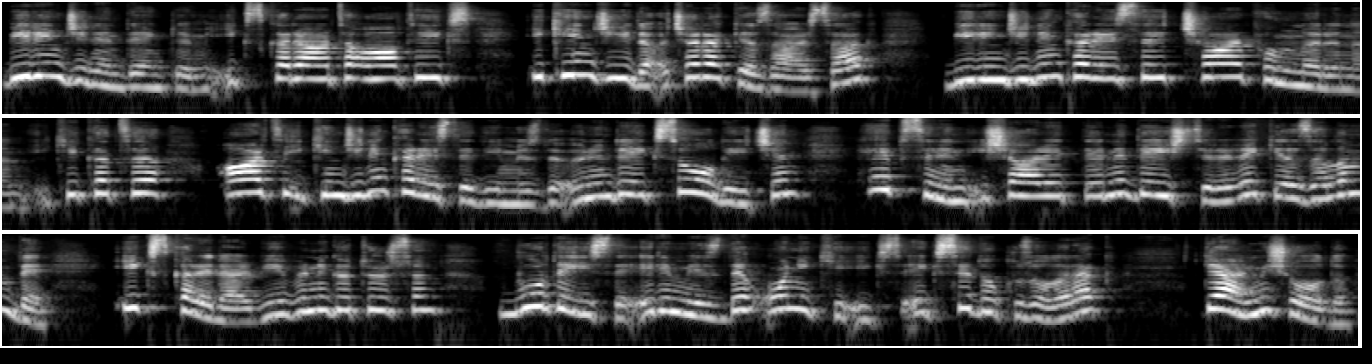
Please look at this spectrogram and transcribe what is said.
birincinin denklemi x kare artı 6x. ikinciyi de açarak yazarsak birincinin karesi çarpımlarının iki katı artı ikincinin karesi dediğimizde önünde eksi olduğu için hepsinin işaretlerini değiştirerek yazalım ve x kareler birbirini götürsün. Burada ise elimizde 12x eksi 9 olarak gelmiş oldu.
